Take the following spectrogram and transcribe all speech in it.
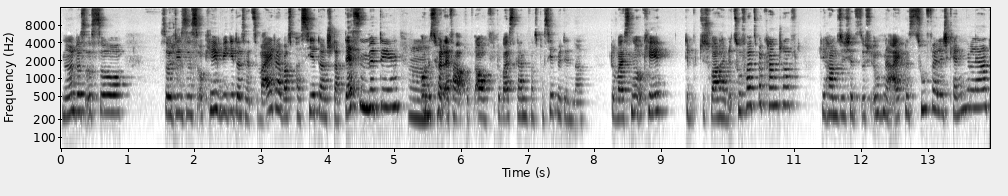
Ne, das ist so, so dieses, okay, wie geht das jetzt weiter? Was passiert dann stattdessen mit denen? Hm. Und es hört einfach abrupt auf. Du weißt gar nicht, was passiert mit denen dann. Du weißt nur, okay, die, das war halt eine Zufallsbekanntschaft. Die haben sich jetzt durch irgendein Ereignis zufällig kennengelernt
